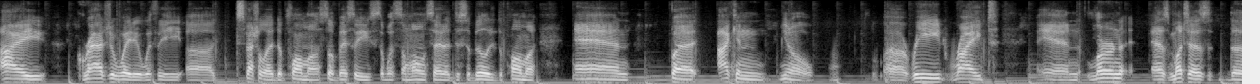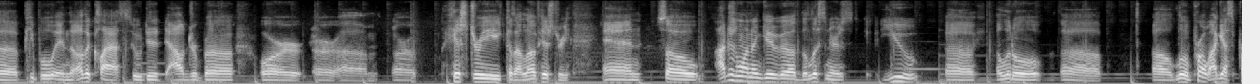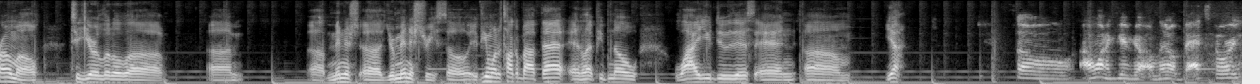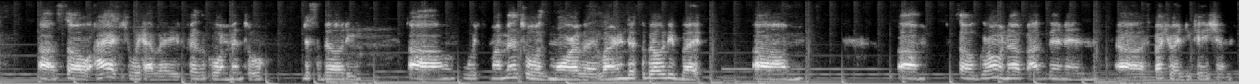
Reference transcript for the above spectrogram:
I graduated with a uh, special ed diploma. So basically, what Simone said, a disability diploma. And, but I can, you know, uh, read, write, and learn as much as the people in the other class who did algebra or, or, um, or history, because I love history. And so I just want to give uh, the listeners, you, uh, a little, uh, a little pro, I guess, promo to your little uh, um, uh, ministry, uh, your ministry. So if you want to talk about that and let people know why you do this, and um, yeah. So I want to give you a little backstory. Uh, so I actually have a physical and mental disability, um, which my mental is more of a learning disability, but um, um, so growing up, I've been in uh, special education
